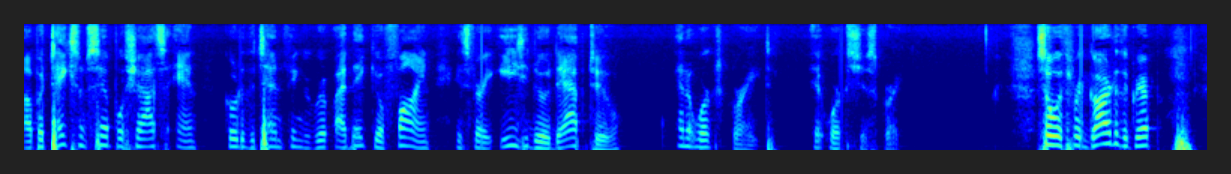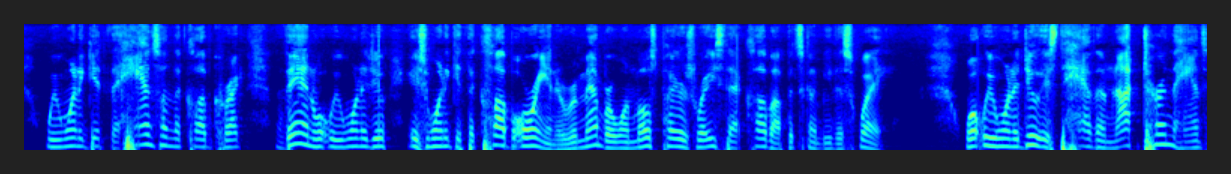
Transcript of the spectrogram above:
Uh, but take some simple shots and go to the 10 finger grip. I think you'll find it's very easy to adapt to and it works great. It works just great. So with regard to the grip, we want to get the hands on the club correct. Then what we want to do is we want to get the club oriented. Remember, when most players raise that club up, it's going to be this way. What we want to do is to have them not turn the hands,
